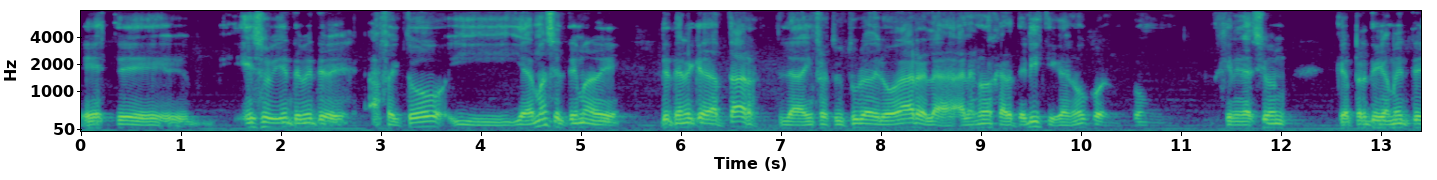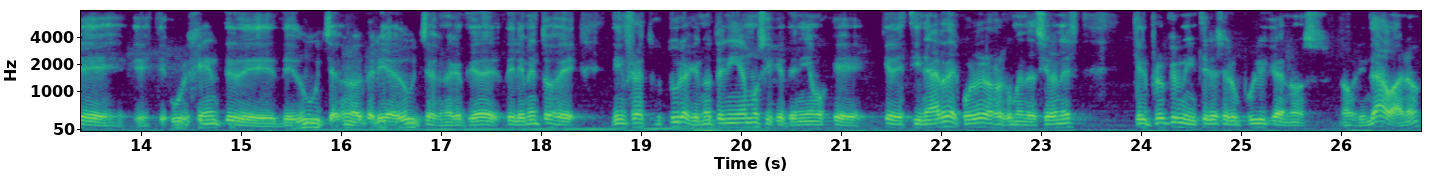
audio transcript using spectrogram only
Este, eso evidentemente afectó y, además el tema de, tener que adaptar la infraestructura del hogar a, las nuevas características, ¿no? con, generación que prácticamente este, urgente de, duchas, una batería de duchas, una cantidad de, elementos de, infraestructura que no teníamos y que teníamos que, destinar de acuerdo a las recomendaciones que el propio Ministerio de Salud Pública nos, nos brindaba, ¿no?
